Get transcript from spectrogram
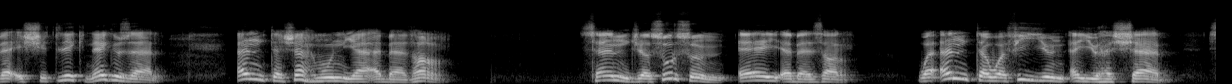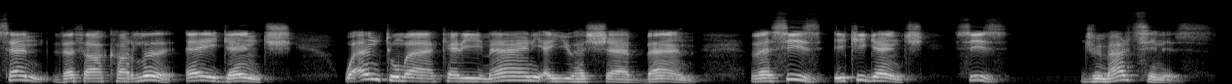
وإشتلك ne güzel أنت شهم يا أبا ذر. Sen cesursun ey Ebu Zar. Ve ente vefiyyun eyyüheşşab. Sen vefakarlı ey genç. Ve entuma kerimani eyyüheşşabban. Ve siz iki genç, siz cömertsiniz.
